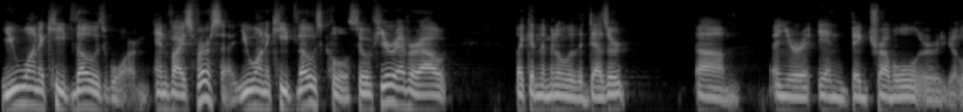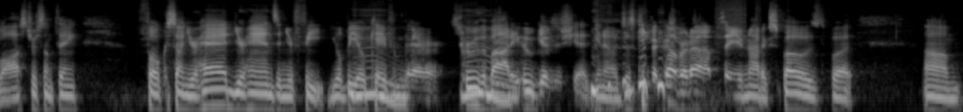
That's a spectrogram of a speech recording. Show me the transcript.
You want to keep those warm and vice versa. You want to keep those cool. So if you're ever out like in the middle of the desert um, and you're in big trouble or you're lost or something, focus on your head, your hands, and your feet. You'll be okay mm. from there. Screw mm. the body. Who gives a shit? You know, just keep it covered up so you're not exposed. But um,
